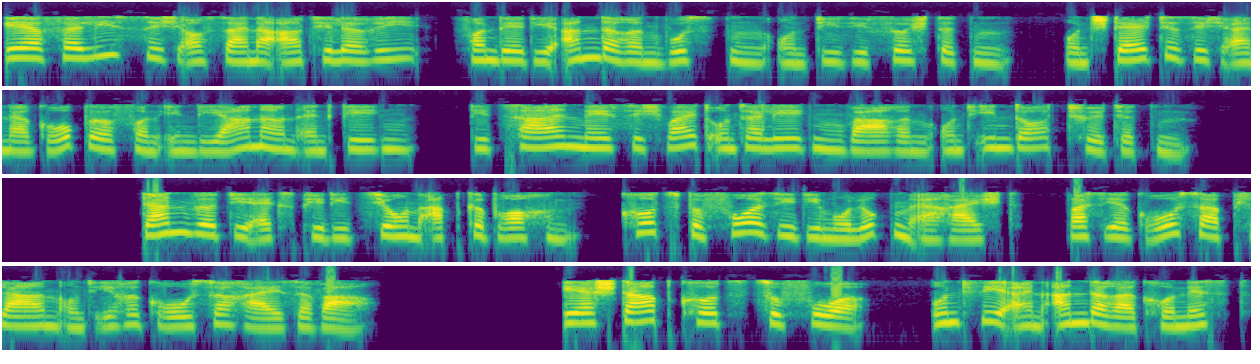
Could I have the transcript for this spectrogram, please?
Er verließ sich auf seine Artillerie, von der die anderen wussten und die sie fürchteten, und stellte sich einer Gruppe von Indianern entgegen, die zahlenmäßig weit unterlegen waren und ihn dort töteten. Dann wird die Expedition abgebrochen, kurz bevor sie die Molukken erreicht, was ihr großer Plan und ihre große Reise war. Er starb kurz zuvor, und wie ein anderer Chronist,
